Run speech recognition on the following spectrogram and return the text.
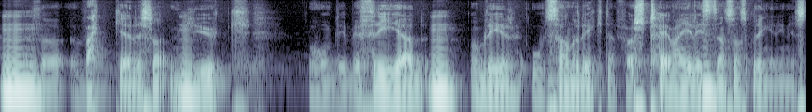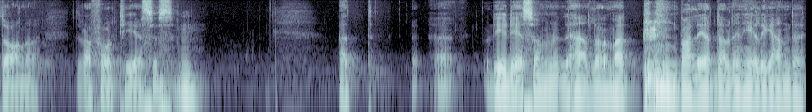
Mm. så vacker, så mjuk. Och hon blir befriad Mm. och blir osannolikt den första evangelisten som springer in i stan och drar folk till Jesus. Mm. Att, eh, det är det som det handlar om att vara ledd av den helige ande.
